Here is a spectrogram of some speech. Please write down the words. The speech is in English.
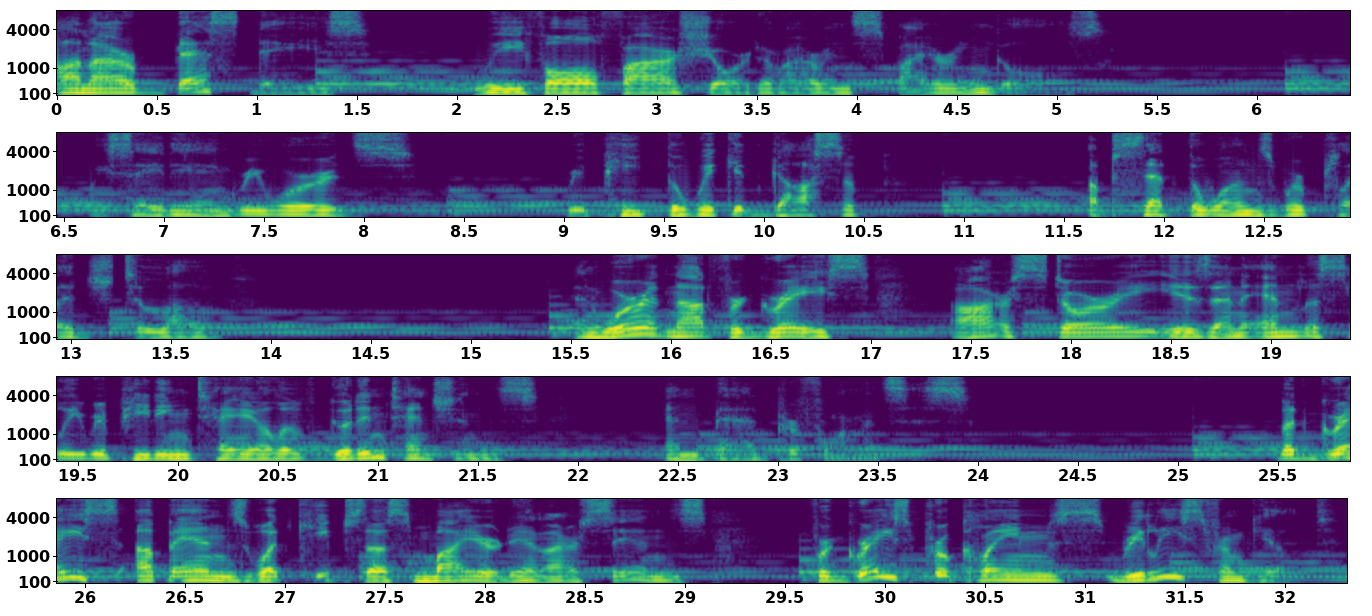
On our best days, we fall far short of our inspiring goals. We say the angry words, repeat the wicked gossip, upset the ones we're pledged to love. And were it not for grace, our story is an endlessly repeating tale of good intentions and bad performances. But grace upends what keeps us mired in our sins, for grace proclaims release from guilt,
